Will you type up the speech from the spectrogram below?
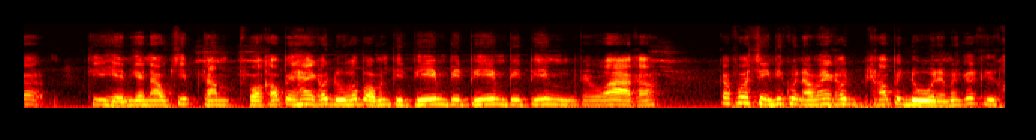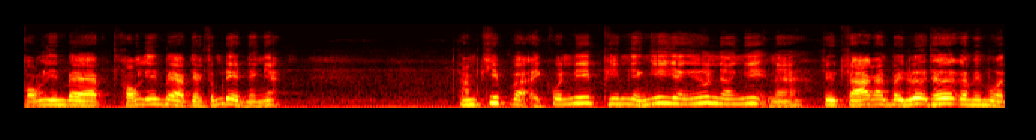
ก็ที่เห็นกันเอาคลิปทำพอเขาไปให้เขาดูเขาบอกมันผิดพิมพ์ ผิดพิมพ์ ผิดพิมพ์ก็ว่าเขาก็เพราะสิ่งที่คุณเอาให้เขาเขาไปดูเนี่ยมันก็คือของเรียนแบบของเรียนแบบอย่างสมเด็จอย่างเงี้ย ทำคลิปว่าไอ้คนนี้พิมพ์อย่างนี้อย่างนู้นอย่างนี้นะศึกษากันไปเลอะเทอะกันไปหมด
